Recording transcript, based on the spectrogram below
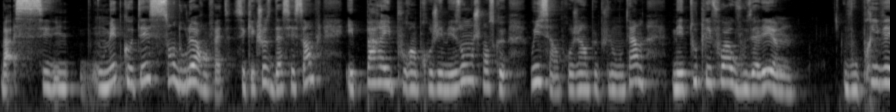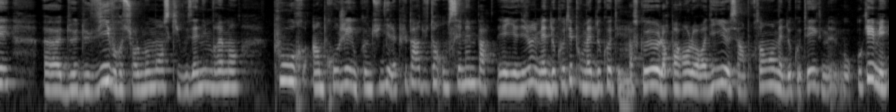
bah on met de côté sans douleur en fait. C'est quelque chose d'assez simple et pareil pour un projet maison, je pense que oui, c'est un projet un peu plus long terme, mais toutes les fois où vous allez euh, vous priver euh, de, vivre sur le moment ce qui vous anime vraiment pour un projet où, comme tu dis, la plupart du temps, on sait même pas. Il y a des gens, ils mettent de côté pour mettre de côté. Mmh. Parce que leurs parents leur ont dit, c'est important, mettre de côté. Bon, ok, mais,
